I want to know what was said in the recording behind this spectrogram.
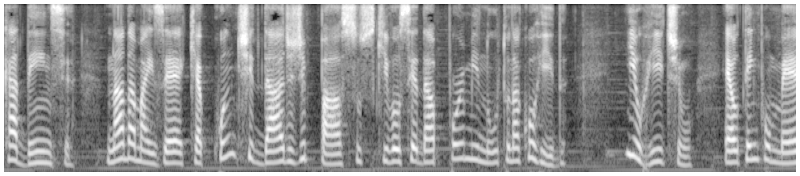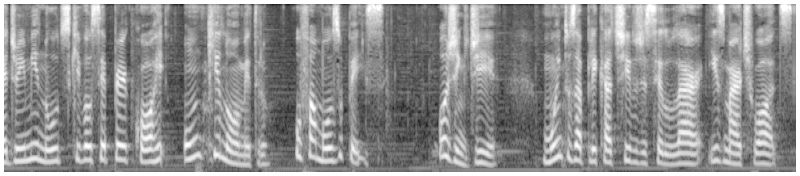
Cadência nada mais é que a quantidade de passos que você dá por minuto na corrida. E o ritmo é o tempo médio em minutos que você percorre um quilômetro, o famoso pace. Hoje em dia, muitos aplicativos de celular e smartwatches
